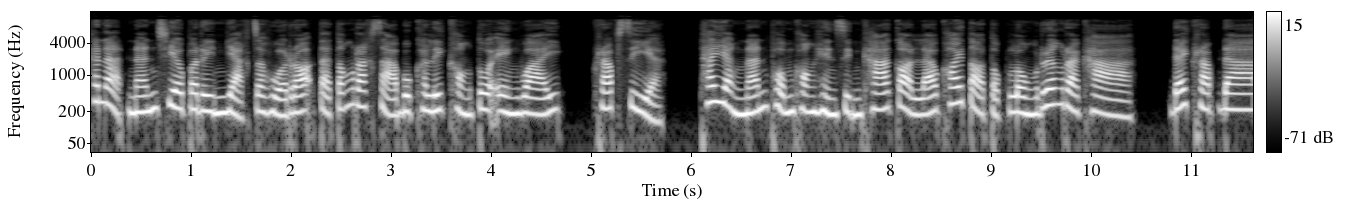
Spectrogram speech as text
ขนาดนั้นเชียวปรินอยากจะหัวเราะแต่ต้องรักษาบุคลิกของตัวเองไว้ ครับเสีย ถ้าอย่างนั้นผมของเห็นสินค้าก่อนแล้วค่อยต่อตกลงเรื่องราคา ได้ครับได้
